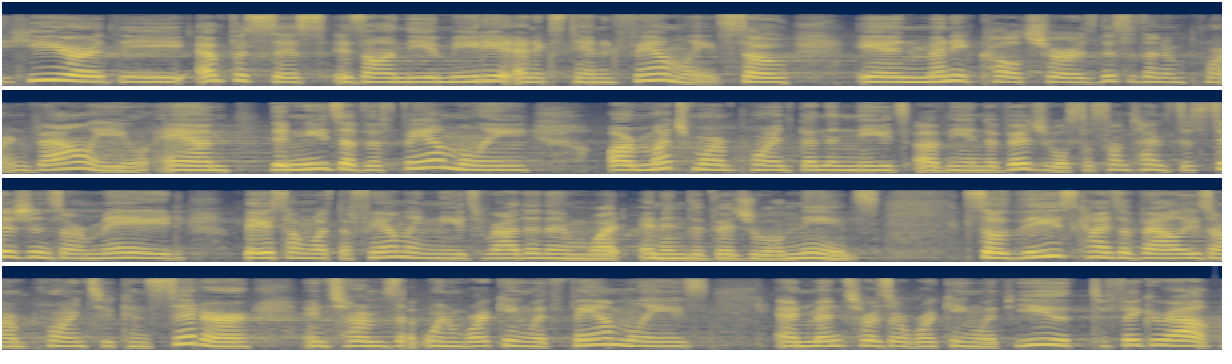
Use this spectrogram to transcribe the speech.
here the emphasis is on the immediate and extended family. So in many cultures, this is an important value and the needs of the family are much more important than the needs of the individual. So sometimes decisions are made based on what the family needs rather than what an individual needs. So these kinds of values are important to consider in terms of when working with families and mentors are working with youth to figure out,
